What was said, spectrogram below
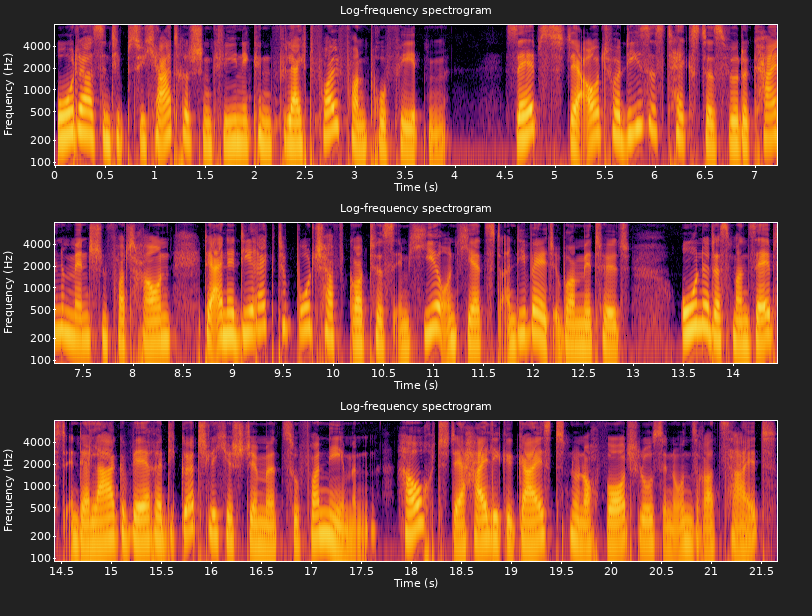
Oder sind die psychiatrischen Kliniken vielleicht voll von Propheten? Selbst der Autor dieses Textes würde keinem Menschen vertrauen, der eine direkte Botschaft Gottes im Hier und Jetzt an die Welt übermittelt, ohne dass man selbst in der Lage wäre, die göttliche Stimme zu vernehmen. Haucht der Heilige Geist nur noch wortlos in unserer Zeit?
